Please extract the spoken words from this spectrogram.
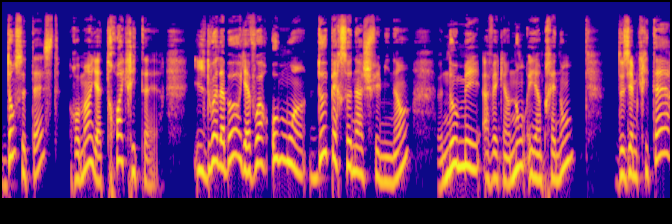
Dans ce test, Romain, il y a trois critères. Il doit d'abord y avoir au moins deux personnages féminins, euh, nommés avec un nom et un prénom. Deuxième critère,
